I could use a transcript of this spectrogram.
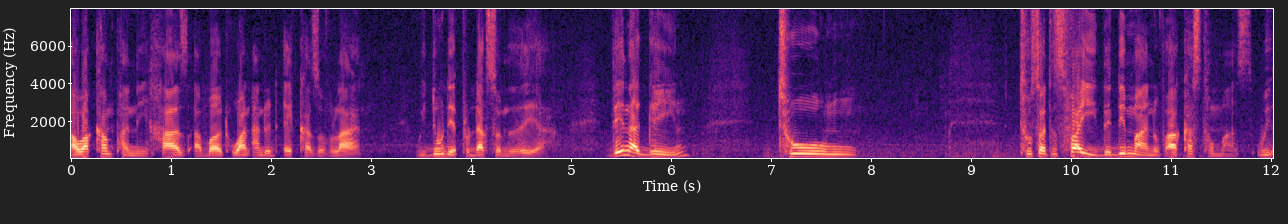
our company has about 100 acres of land. We do the production there. Then again, to, to satisfy the demand of our customers, we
